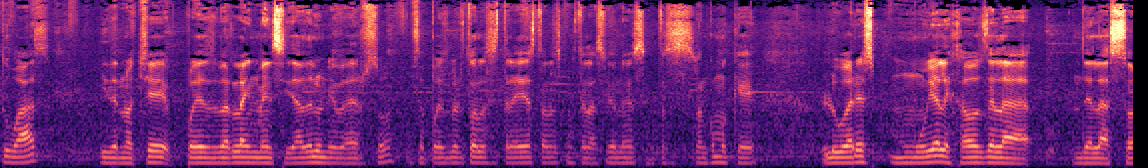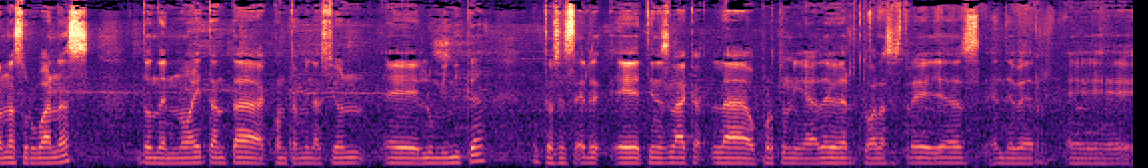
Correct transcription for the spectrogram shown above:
tú vas y de noche puedes ver la inmensidad del universo, o sea, puedes ver todas las estrellas, todas las constelaciones, entonces son como que lugares muy alejados de la de las zonas urbanas donde no hay tanta contaminación eh, lumínica entonces er, eh, tienes la, la, oportunidad de ver todas las estrellas de ver eh,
